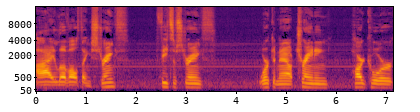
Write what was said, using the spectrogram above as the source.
I love all things strength, feats of strength, working out, training, hardcore,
